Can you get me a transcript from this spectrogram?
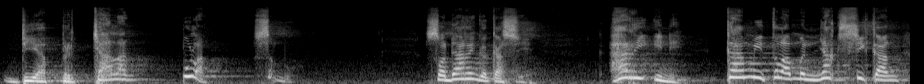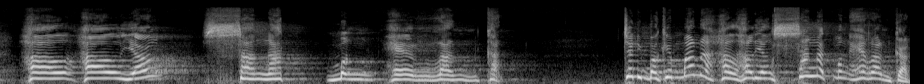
Dia berjalan pulang sembuh. Saudara yang kekasih, hari ini kami telah menyaksikan hal-hal yang sangat mengherankan. Jadi bagaimana hal-hal yang sangat mengherankan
